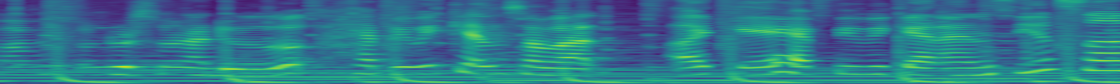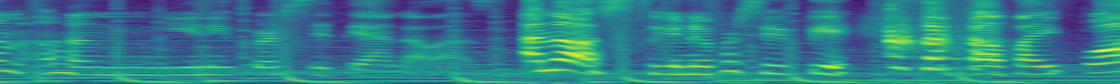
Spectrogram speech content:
pamit undur suara dulu. Happy weekend sobat. Oke, happy weekend and see you soon on University Andalas. Andalas to University. Kalau typo.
